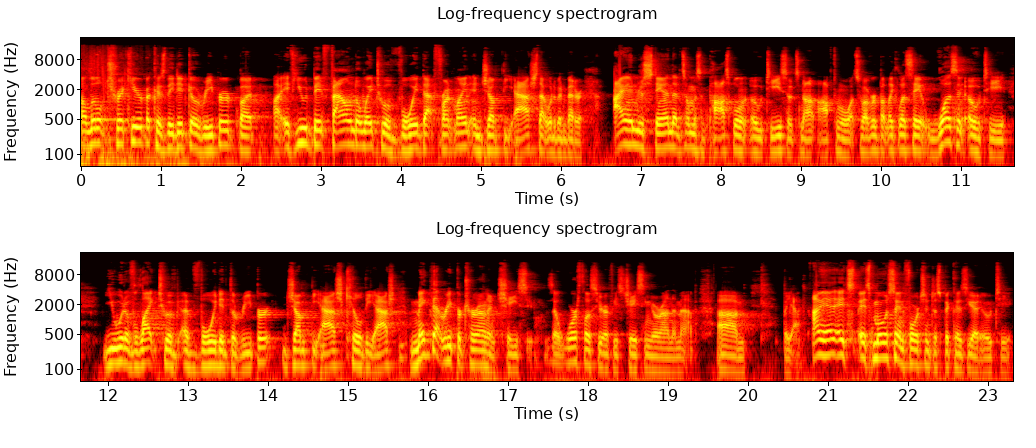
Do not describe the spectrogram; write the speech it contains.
a little trickier because they did go Reaper, but uh, if you had found a way to avoid that front line and jump the Ashe, that would have been better. I understand that it's almost impossible in OT, so it's not optimal whatsoever, but like let's say it wasn't OT, you would have liked to have avoided the Reaper, jump the Ashe, kill the Ashe, make that Reaper turn around and chase you. It's a worthless hero if he's chasing you around the map. Um, but yeah, I mean it's it's mostly unfortunate just because you had OT.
